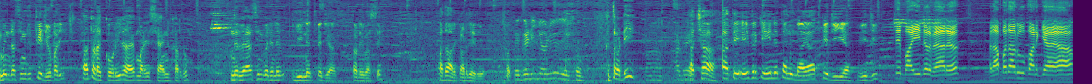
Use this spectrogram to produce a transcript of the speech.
ਮਹਿੰਦਰ ਸਿੰਘ ਜੀ ਭੇਜਿਓ ਭਾਜੀ। ਆ ਤੁਹਾਡਾ ਕੋਰੀਅਰ ਆਇਆ ਮਾੜੇ ਸੈਂਡ ਕਰ ਦਿਓ। ਨਿਰਵੈਰ ਸਿੰਘ ਵੀਰੇ ਨੇ ਜੀ ਨੇ ਭੇਜਿਆ ਤੁਹਾਡੇ ਵਾਸਤੇ। ਆਧਾਰ ਕਾਰਡ ਦੇ ਦਿਓ। ਤੇ ਗੱਡੀ ਚੋਰੀ ਹੋ ਗਈ ਇਥੋਂ? ਤੁਹਾਡੀ? ਅੱਛਾ। ਤੇ ਇਹ ਫਿਰ ਕਿਸੇ ਨੇ ਤੁਹਾਨੂੰ ਮਾਇਆ ਭੇਜੀ ਆ ਵੀਰ ਜੀ? ਤੇ ਬਾਈ ਨਰਵੈਰ ਰੱਬ ਦਾ ਰੂਪ ਬਣ ਕੇ ਆਇਆ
